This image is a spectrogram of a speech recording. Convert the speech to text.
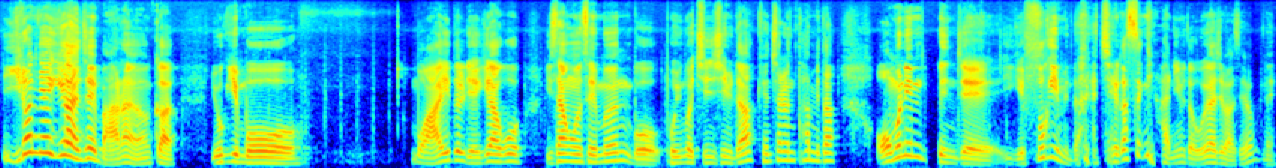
이런 얘기가 이제 많아요. 그러니까 여기 뭐뭐 아이들 얘기하고 이상원 쌤은 뭐 보인 거 진심이다? 괜찮은 탑니다. 어머님 이제 이게 후기입니다. 제가 쓴 게 아닙니다. 오해하지 마세요. 네.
